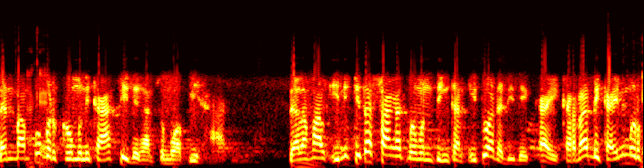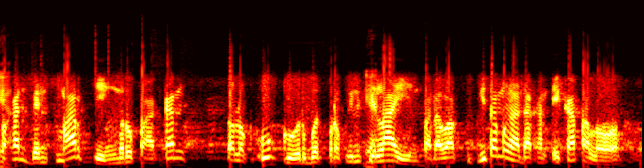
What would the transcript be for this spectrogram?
dan mampu Oke. berkomunikasi dengan semua pihak. Dalam hal ini kita sangat mementingkan itu ada di DKI karena DKI ini merupakan benchmarking, merupakan tolok ukur buat provinsi Ya. lain. Pada waktu kita mengadakan e-katalog,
